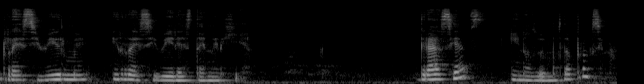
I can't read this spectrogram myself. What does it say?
recibirme y recibir esta energía. Gracias y nos vemos la próxima.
